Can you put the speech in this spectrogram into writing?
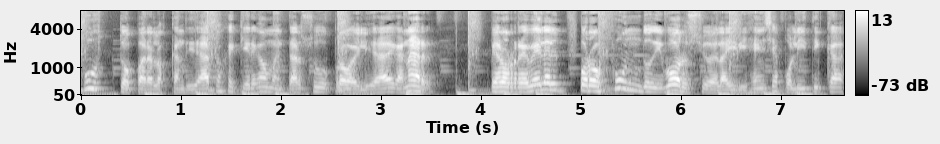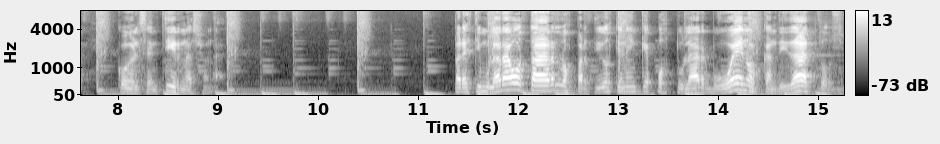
justo para los candidatos que quieren aumentar su probabilidad de ganar, pero revela el profundo divorcio de la dirigencia política con el sentir nacional. Para estimular a votar, los partidos tienen que postular buenos candidatos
